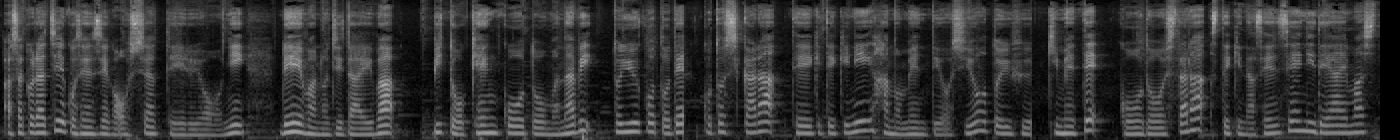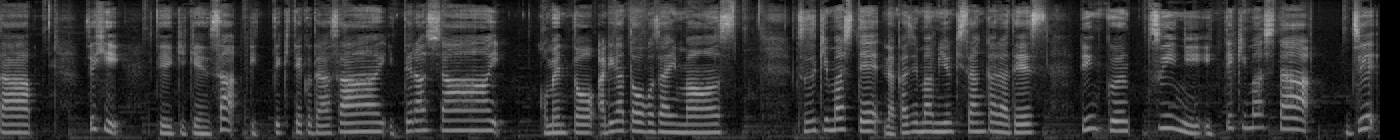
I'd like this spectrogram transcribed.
朝倉千恵子先生がおっしゃっているように令和の時代は美と健康と学びということで今年から定期的に歯のメンテをしようというふうに決めて行動したら素敵な先生に出会いました。是非定期検査行ってきてください。いってらっしゃい。コメントありがとうございます。続きまして中島みゆきさんからです。りんくんついに行ってきました。ジェ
